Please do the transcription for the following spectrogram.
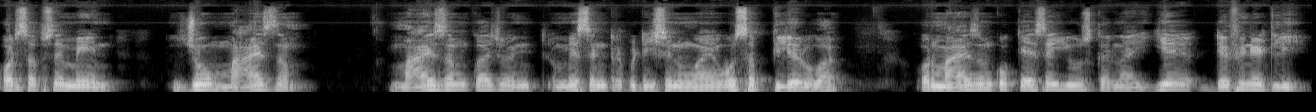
और सबसे मेन जो माइज़म माइज़म का जो मिस इंटरप्रिटेशन हुआ है, वो सब क्लियर हुआ। और माइज़म को कैसे यूज़ करना है, ये डेफिनेटली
